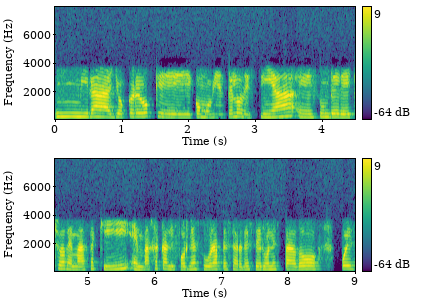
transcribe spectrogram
Mira, yo creo que, como bien te lo decía, es un derecho, además aquí en Baja California Sur, a pesar de ser un estado, pues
